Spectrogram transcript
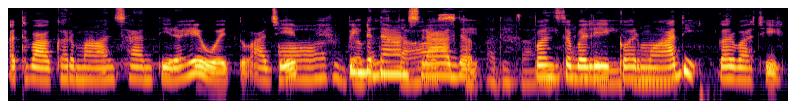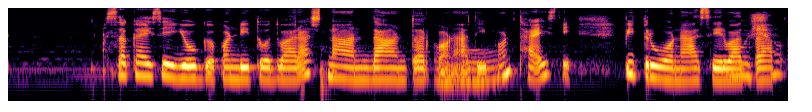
અથવા ઘરમાં શાંતિ રહે હોય તો આજે પિંડદાન શ્રાદ્ધ પંચબલી કર્મ આદિ કરવાથી શકાય છે. યોગ પંડિતો દ્વારા સ્નાન દાન તર્પણ આદિ પણ થાય છે. પિતૃઓના આશીર્વાદ પ્રાપ્ત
